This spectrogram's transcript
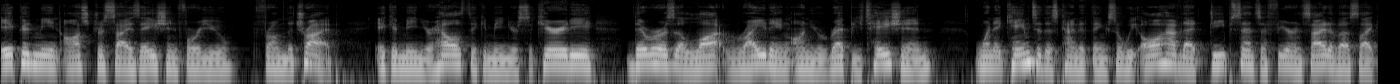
it could mean ostracization for you from the tribe. It could mean your health, it could mean your security. There was a lot riding on your reputation when it came to this kind of thing. So we all have that deep sense of fear inside of us like,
